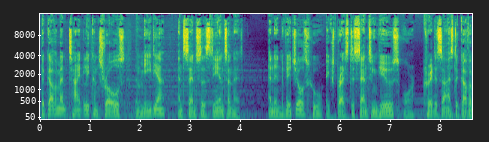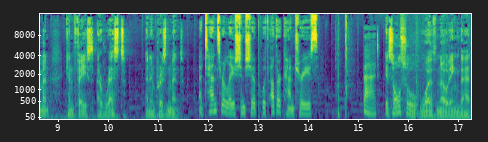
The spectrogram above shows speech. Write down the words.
The government tightly controls the media and censors the internet, and individuals who express dissenting views or criticize the government can face arrest and imprisonment. A tense relationship with other countries. Bad. It's also worth noting that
